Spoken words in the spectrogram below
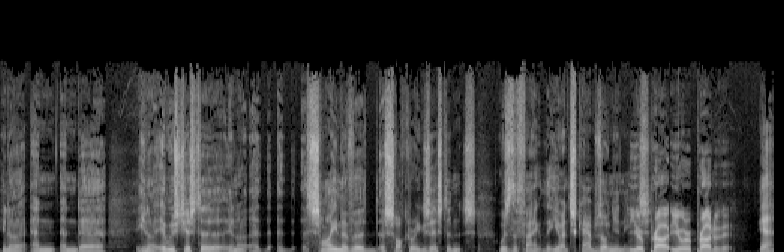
you know, and and uh, you know it was just a you know a, a, a sign of a, a soccer existence was the fact that you had scabs on your knees. You're proud. You were proud of it. Yeah,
